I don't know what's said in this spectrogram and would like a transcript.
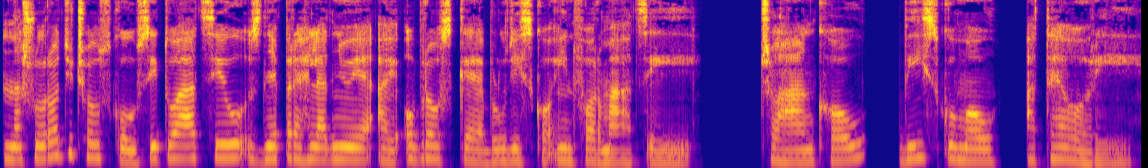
Našu rodičovskú situáciu zneprehľadňuje aj obrovské bludisko informácií, článkov, výskumov a teórií.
